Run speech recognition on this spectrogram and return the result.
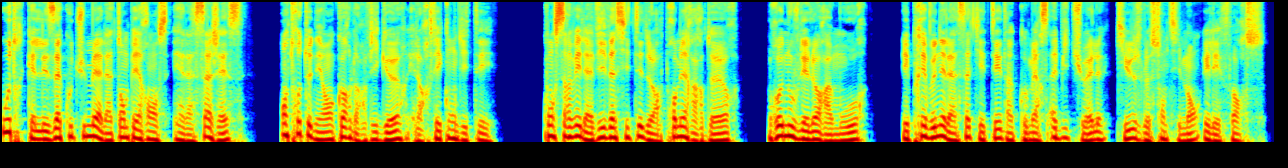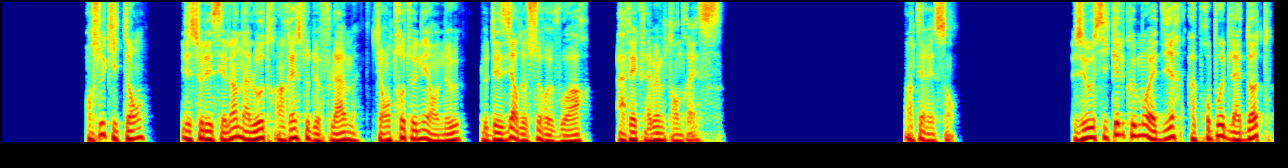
outre qu'elle les accoutumait à la tempérance et à la sagesse, entretenaient encore leur vigueur et leur fécondité, conservaient la vivacité de leur première ardeur, renouvelaient leur amour et prévenaient la satiété d'un commerce habituel qui use le sentiment et les forces. En se quittant, ils se laissaient l'un à l'autre un reste de flamme qui entretenait en eux le désir de se revoir avec la même tendresse. Intéressant. J'ai aussi quelques mots à dire à propos de la dot,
